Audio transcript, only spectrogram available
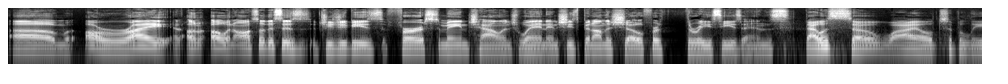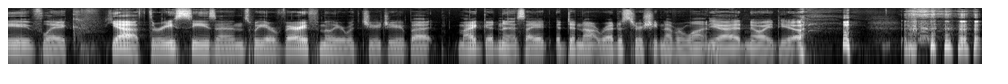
Um. All right. Oh, oh, and also this is Jujubee's first main challenge win, and she's been on the show for three seasons. that was so wild to believe. Like, yeah, three seasons. We are very familiar with Juju, but my goodness, I it did not register she never won. yeah, I had no idea.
